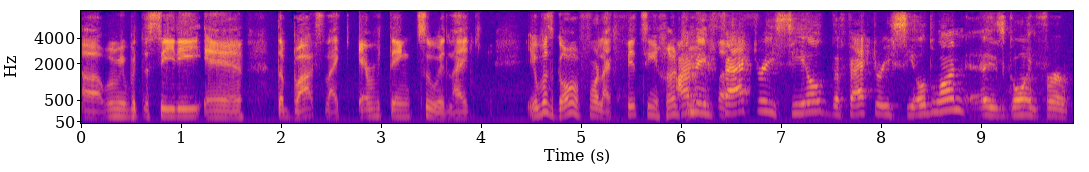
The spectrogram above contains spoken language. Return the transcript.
Uh, I mean, with the CD and the box, like everything to it, like it was going for like fifteen hundred. I mean, factory sealed. The factory sealed one is going for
